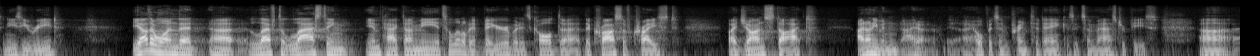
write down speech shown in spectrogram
It's an easy read. The other one that uh, left a lasting impact on me, it's a little bit bigger, but it's called uh, The Cross of Christ by John Stott. I don't even, I, I hope it's in print today because it's a masterpiece. Uh,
